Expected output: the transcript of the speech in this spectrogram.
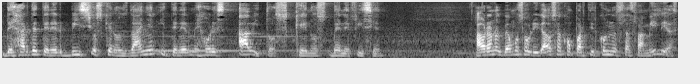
dejar de tener vicios que nos dañen y tener mejores hábitos que nos beneficien. Ahora nos vemos obligados a compartir con nuestras familias,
